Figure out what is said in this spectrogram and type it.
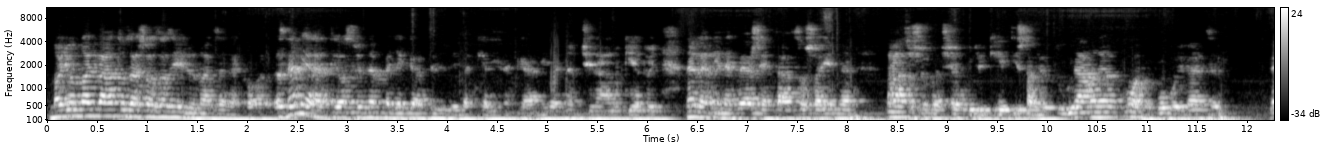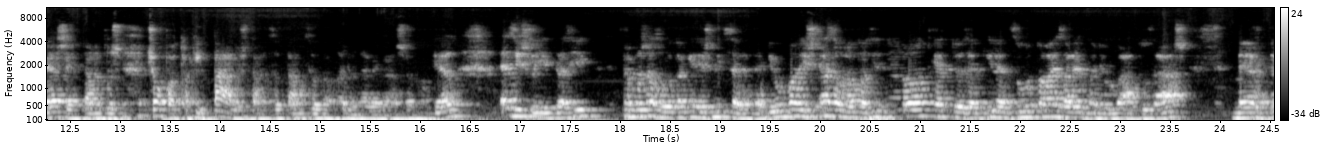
nagyon nagy változás az az élő nagy zenekar. Ez nem jelenti azt, hogy nem megyek el tűzében kell énekelni, vagy nem csinálok ilyet, hogy ne lennének versenytáncosaim, mert táncosokat sem úgy, hogy két tisztán jött ugrál, hanem van komoly versenytáncos csapat, akik páros táncot táncolnak, nagyon elegánsan kell. Ez is létezik, csak most az volt a kérdés, mit szeretek jobban, és ez alatt az idő alatt, 2009 óta ez a legnagyobb változás, mert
